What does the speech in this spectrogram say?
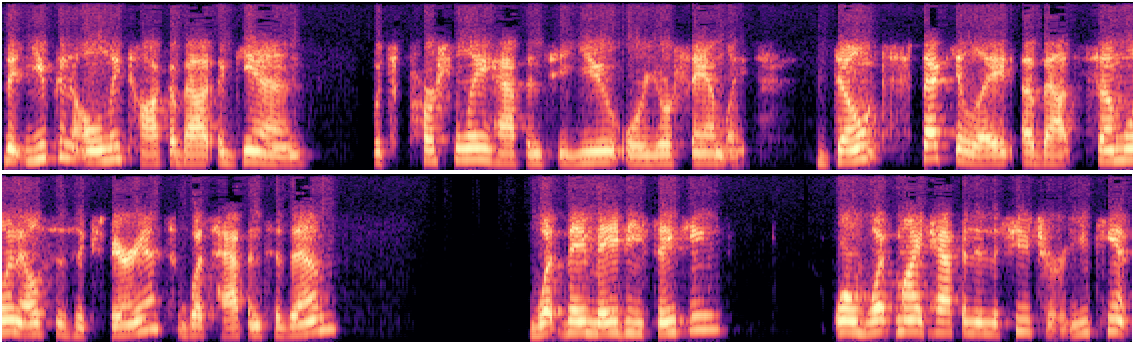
that you can only talk about, again, what's personally happened to you or your family. Don't speculate about someone else's experience, what's happened to them, what they may be thinking, or what might happen in the future. You can't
